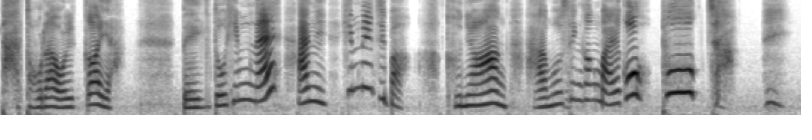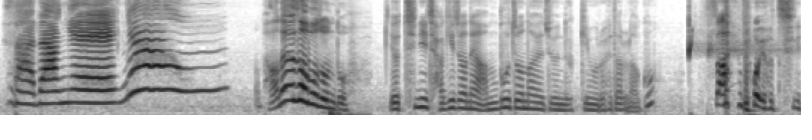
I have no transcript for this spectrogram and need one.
다 돌아올 거야. 내일도 힘내? 아니, 힘내지 마. 그냥 아무 생각 말고 푹 자. 사랑해. 냥. 반에서 버전도 여친이 자기 전에 안부 전화해주는 느낌으로 해달라고? 사이버 여친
